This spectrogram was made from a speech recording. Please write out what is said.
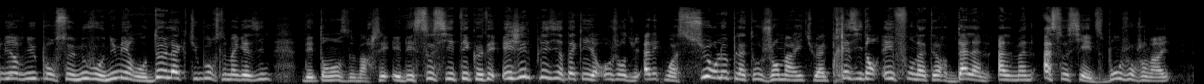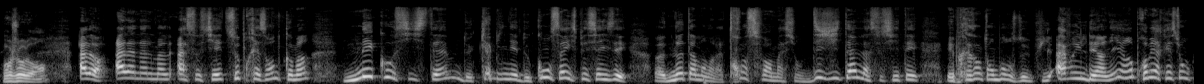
bienvenue pour ce nouveau numéro de l'Actu Bourse, le magazine des tendances de marché et des sociétés cotées. Et j'ai le plaisir d'accueillir aujourd'hui avec moi sur le plateau Jean-Marie Tual, président et fondateur d'Alan Alman Associates. Bonjour Jean-Marie. Bonjour Laurent. Alors, Alan Alman Associates se présente comme un écosystème de cabinets de conseil spécialisés, euh, notamment dans la transformation digitale. La société est présente en bourse depuis avril dernier. Hein. Première question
